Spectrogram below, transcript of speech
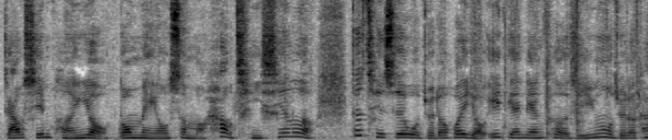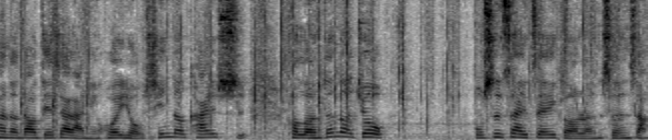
交新朋友都没有什么好奇心了。这其实我觉得会有一点点可惜，因为我觉得看得到接下来你会有新的开始，可能真的就不是在这一个人身上，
